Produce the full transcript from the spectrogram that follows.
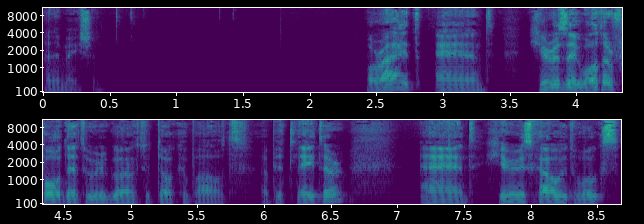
animation. All right, and here is a waterfall that we're going to talk about a bit later. And here is how it works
